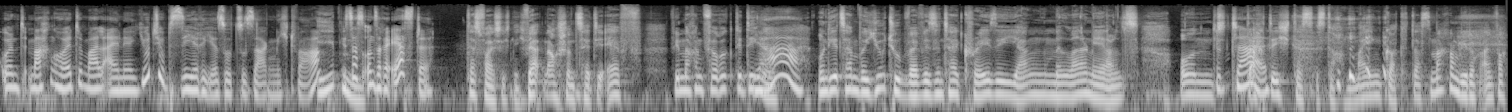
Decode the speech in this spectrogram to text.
und machen heute mal eine YouTube-Serie sozusagen, nicht wahr? Eben. Ist das unsere erste? Das weiß ich nicht. Wir hatten auch schon ZDF. Wir machen verrückte Dinge. Ja. Und jetzt haben wir YouTube, weil wir sind halt crazy young Millennials. Und Total. dachte ich, das ist doch, mein Gott, das machen wir doch einfach,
